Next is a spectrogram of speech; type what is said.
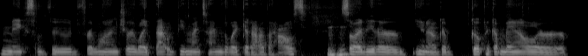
make some food for lunch, or like that would be my time to like get out of the house. Mm-hmm. So I'd either, you know, go, go pick up mail or,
